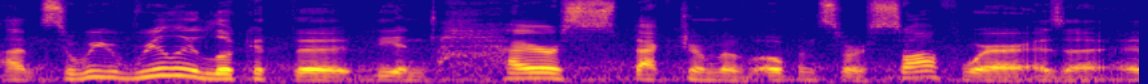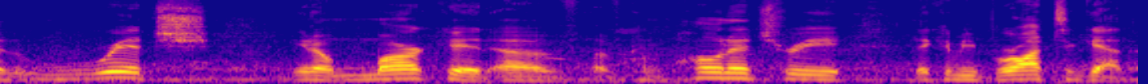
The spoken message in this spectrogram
Um, so we really look at the, the entire spectrum of open source software as a, a rich you know, market of, of componentry that can be brought together.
